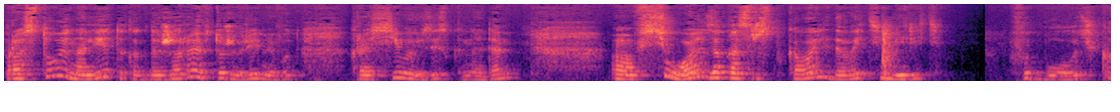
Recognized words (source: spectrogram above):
простое на лето, когда жара, и в то же время вот красивое, изысканное, да. А, все, заказ распаковали, давайте мерить. Футболочка.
